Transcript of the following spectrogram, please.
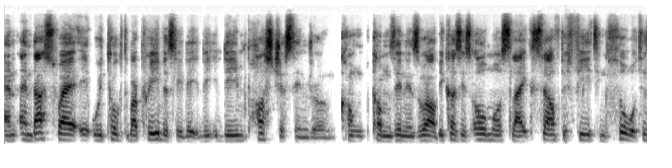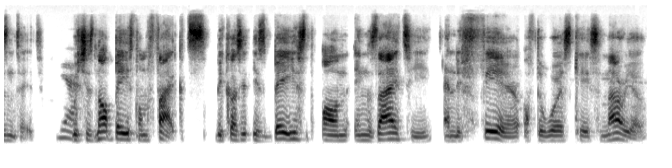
And and that's where it, we talked about previously the, the, the imposter syndrome com- comes in as well because it's almost like self-defeating thought isn't it? Yeah. which is not based on facts because it is based on anxiety and the fear of the worst case scenario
